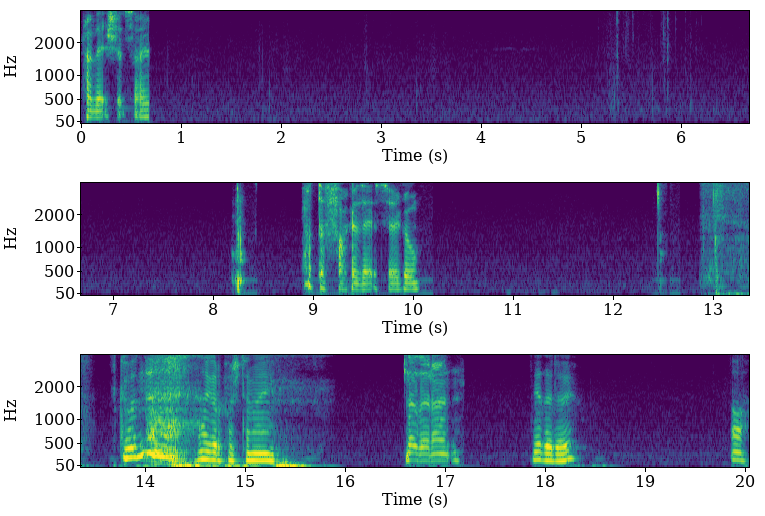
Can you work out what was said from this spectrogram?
How that shit say? What the fuck is that circle? It's good. they gotta push to me. No, they don't. Yeah, they do. Oh,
